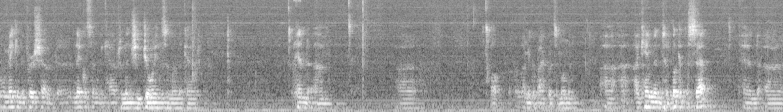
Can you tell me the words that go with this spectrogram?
we're making the first shot of uh, Nicholson on the couch, and then she joins him on the couch. And um, uh, well, let me go backwards a moment. Uh, I came in to look at the set, and uh,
